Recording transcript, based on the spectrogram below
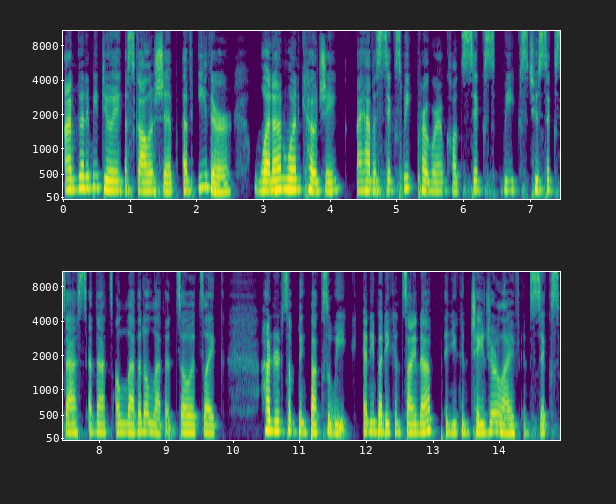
I'm going to be doing a scholarship of either one-on-one coaching. I have a 6-week program called 6 Weeks to Success and that's 1111. So it's like hundred something bucks a week. Anybody can sign up and you can change your life in six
